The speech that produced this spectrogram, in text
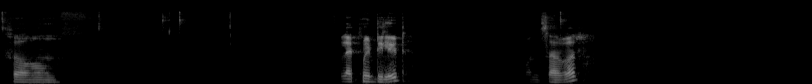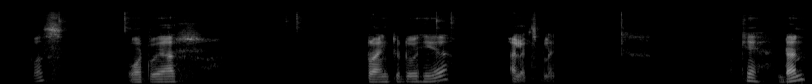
so let me delete one server because what we are trying to do here I'll explain. Okay done.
